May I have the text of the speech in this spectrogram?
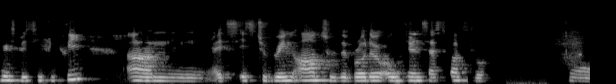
here specifically um, it's, it's to bring art to the broader audience as possible. Uh,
